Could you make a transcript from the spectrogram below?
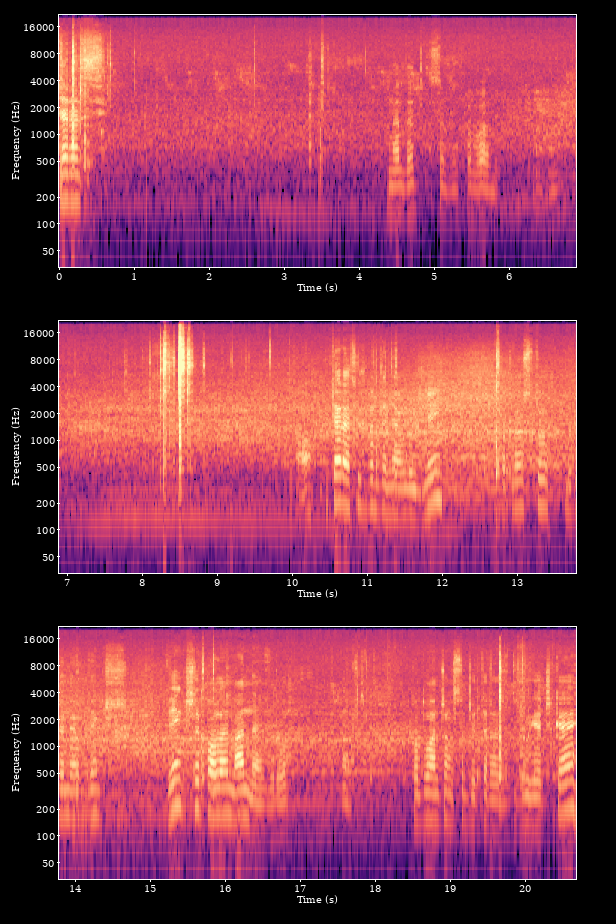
teraz nadal sobie powoli. Mhm. O, i teraz już będę miał luźniej. po prostu będę miał większe, większe pole manewru. O. Podłączam sobie teraz dwójeczkę.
